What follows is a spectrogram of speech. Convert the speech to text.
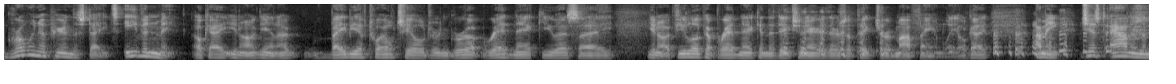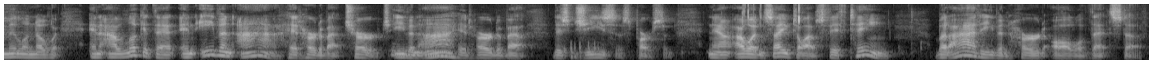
Growing up here in the states, even me, okay, you know, again, a baby of twelve children, grew up redneck USA. You know, if you look up redneck in the dictionary, there's a picture of my family. Okay, I mean, just out in the middle of nowhere, and I look at that, and even I had heard about church. Even mm-hmm. I had heard about this Jesus person. Now, I wasn't saved till I was fifteen, but I had even heard all of that stuff.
